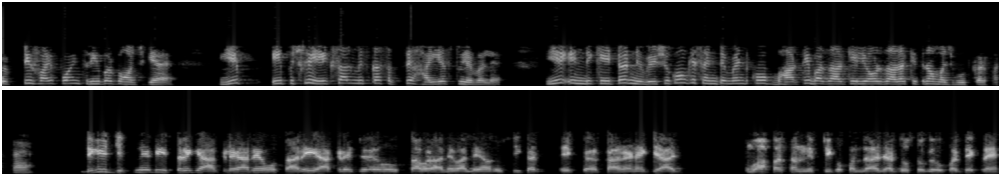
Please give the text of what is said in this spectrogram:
55.3 पर पहुँच गया है। ये, ये पिछले एक साल में इसका सबसे हाईएस्ट लेवल है। ये इंडिकेटर निवेशकों के सेंटिमेंट को भारतीय बाज़ार के लिए और ज़्यादा कितना मज़बूत कर सकता है? देखिए, जितने भी इस तरह के आंकड़े आ रहे हैं, वो सारे आंकड़े जो है वो उत्साह बढ़ाने वाले हैं और उसी का एक कारण है कि आज वापस हम निफ्टी को पंद्रह हज़ार दो सौ के ऊपर देख रहे हैं।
